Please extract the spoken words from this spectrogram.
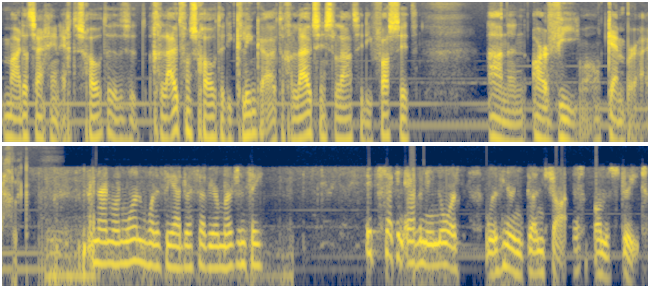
Maar dat zijn geen echte schoten. Dat is het geluid van schoten die klinken uit de geluidsinstallatie die vastzit aan een RV, een camper eigenlijk. 911, what is the address of your emergency? It's 2nd Avenue North. We're hearing gunshots on the street.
